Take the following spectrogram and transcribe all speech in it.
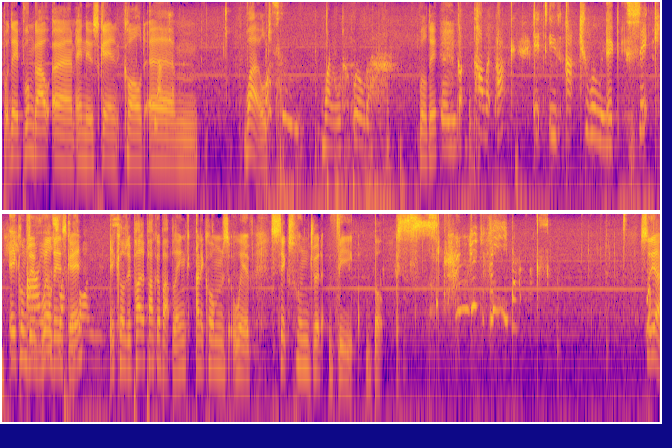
but they brung out um, a new skin called um, Wild. What's the wild wilder? Wildy. Uh, you got the pallet pack. It is actually It- sick. It comes with I am a Wildy sweaty skin. It comes with Pallet Packer Back Blink, and it comes with 600 V bucks. So yeah,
